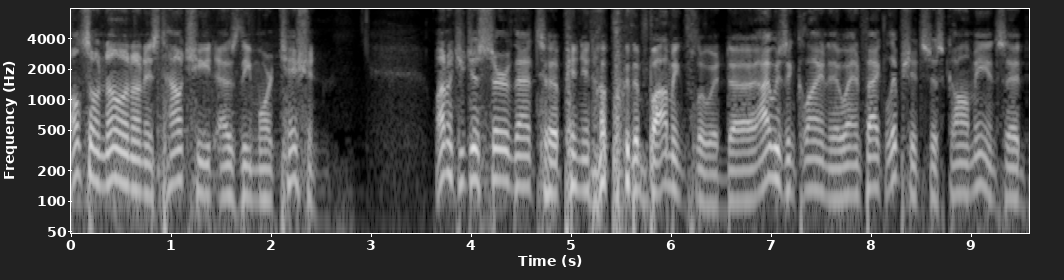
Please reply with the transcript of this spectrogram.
also known on his tout sheet as the Mortician. Why don't you just serve that uh, opinion up with embalming fluid? Uh, I was inclined to. In fact, Lipschitz just called me and said,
